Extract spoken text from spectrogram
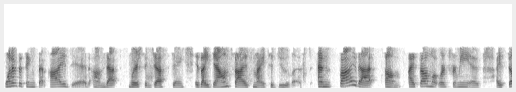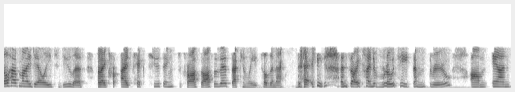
one of the things that I did um, that we're suggesting is I downsized my to-do list. And by that, um, I found what worked for me is I still have my daily to-do list, but I cr- I pick two things to cross off of it that can wait till the next day, and so I kind of rotate them through. Um, and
